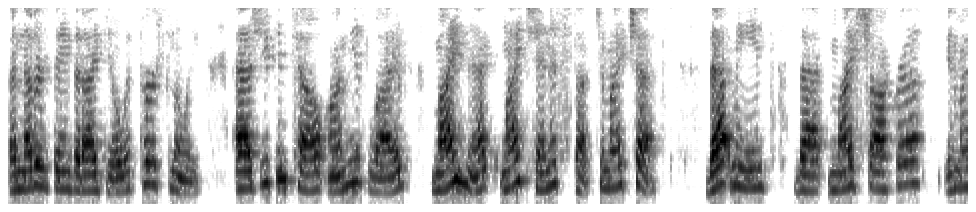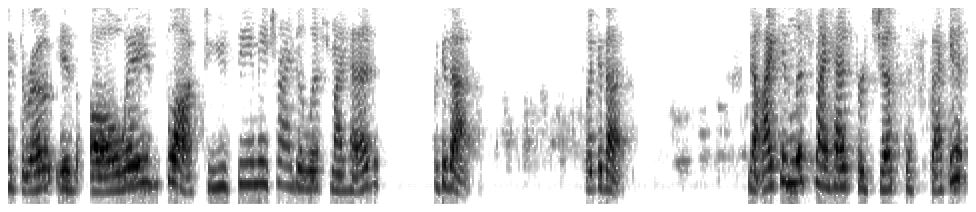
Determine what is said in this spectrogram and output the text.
another thing that I deal with personally. As you can tell on these lives, my neck, my chin is stuck to my chest. That means that my chakra in my throat is always blocked. Do you see me trying to lift my head? Look at that. Look at that. Now I can lift my head for just a second,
